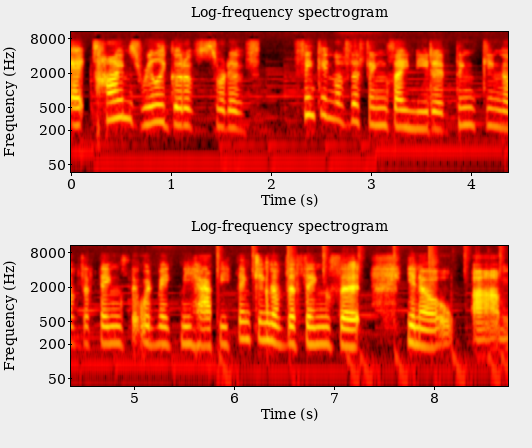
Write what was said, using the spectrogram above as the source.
at times really good of sort of thinking of the things I needed, thinking of the things that would make me happy, thinking of the things that, you know, um,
